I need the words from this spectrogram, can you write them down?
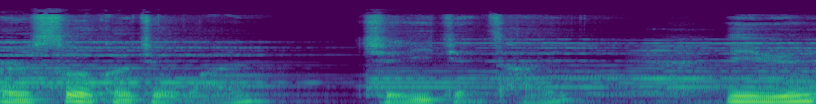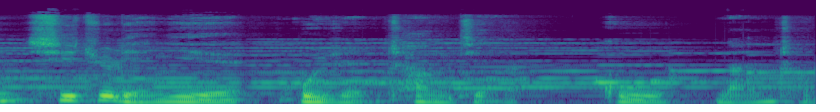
而色可久玩，且易剪裁。以云溪之莲叶不忍畅剪，故难成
